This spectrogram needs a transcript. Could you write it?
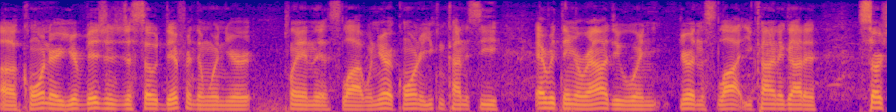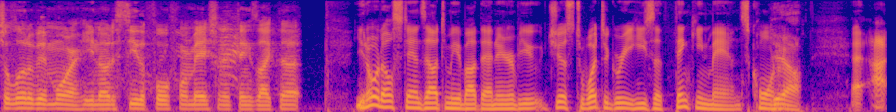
uh, corner, your vision is just so different than when you're playing the slot. When you're a corner, you can kind of see everything around you. When you're in the slot, you kind of got to search a little bit more, you know, to see the full formation and things like that. You know what else stands out to me about that interview? Just to what degree he's a thinking man's corner. Yeah. I, I,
